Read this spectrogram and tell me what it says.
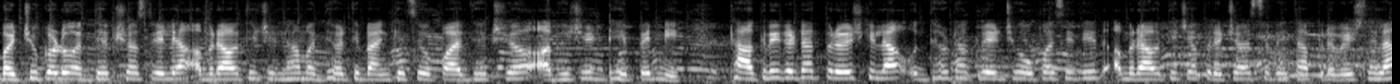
बच्चू कडू अध्यक्ष असलेल्या अमरावती जिल्हा मध्यवर्ती बँकेचे उपाध्यक्ष अभिजित ढेपेंनी ठाकरे गटात प्रवेश केला. उद्धव ठाकरे यांच्या उपस्थितीत अमरावतीच्या प्रचार सभेत हा प्रवेश झाला.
